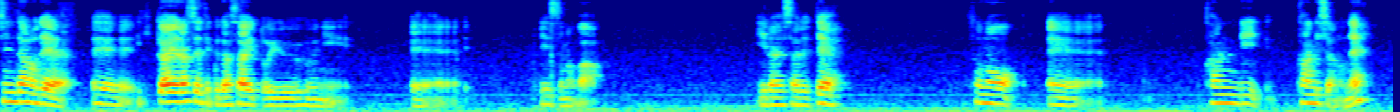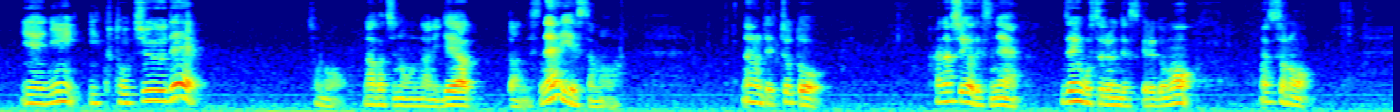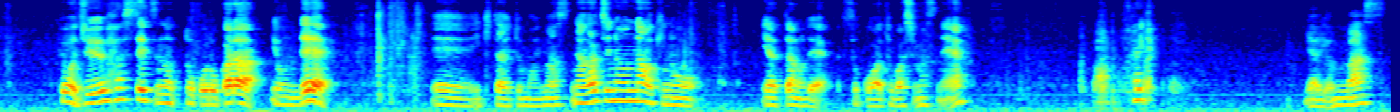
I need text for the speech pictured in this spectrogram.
死んだので、えー生き返らせてくださいというふうに、えーイエス様が依頼されてその、えー管理管理者のね家に行く途中でその長地の女に出会ったんですねイエス様は。なのでちょっと話がですね前後するんですけれどもまずその今日は18節のところから読んで、えーいきたいと思います。長地の女は昨日やったのでそこは飛ばしますね。はい。では読みます。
